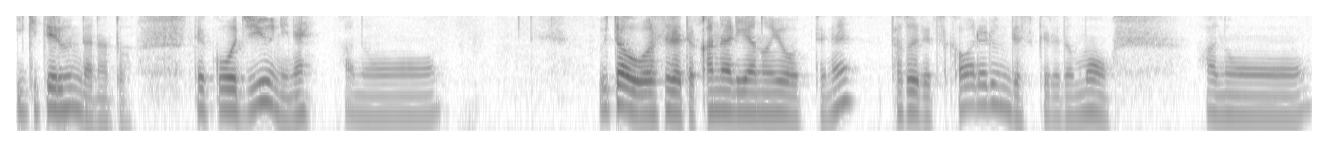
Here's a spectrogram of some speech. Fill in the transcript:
生きてるんだなと。で、こう自由にね、あのー、歌を忘れたカナリアのようってね、例えで使われるんですけれども、あの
